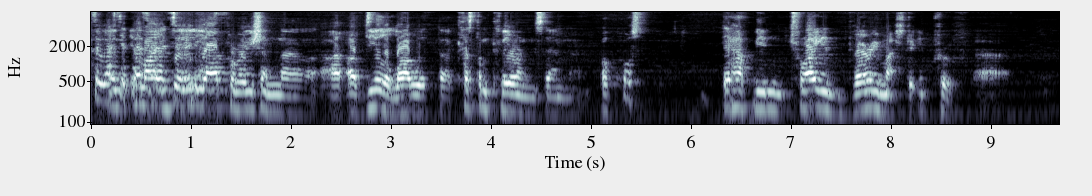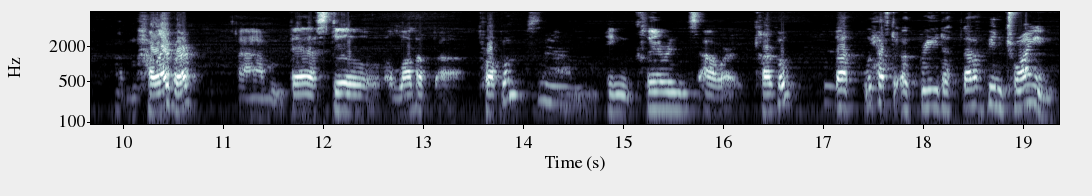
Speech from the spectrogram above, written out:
So, what's in, in my daily operation, uh, I, I've dealt a lot with uh, custom clearance, and uh, of course, they have been trying very much to improve. Uh, um, however, um, there are still a lot of uh, problems um, in clearing our cargo. But we have to agree that they have been trying.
